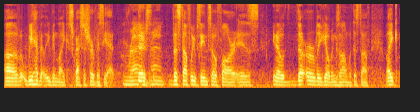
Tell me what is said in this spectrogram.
Uh, we haven't even like scratched the surface yet. Right, There's right. the stuff we've seen so far is you know the early goings on with the stuff. Like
